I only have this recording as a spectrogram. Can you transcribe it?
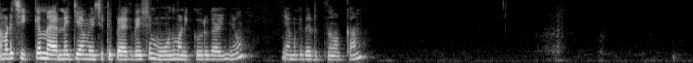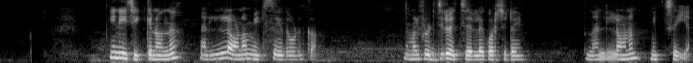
നമ്മുടെ ചിക്കൻ മാരിനേറ്റ് ചെയ്യാൻ വെച്ചിട്ട് ഇപ്പോൾ ഏകദേശം മൂന്ന് മണിക്കൂർ കഴിഞ്ഞു. നമുക്കിത് എടുത്ത് നോക്കാം. ഇനി ഈ ചിക്കൻ ഒന്ന് നല്ലോണം മിക്സ് ചെയ്ത് കൊടുക്കാം. നമ്മൾ ഫ്രിഡ്ജിൽ വെച്ചല്ലേ കുറച്ച് ടൈം നല്ലോണം മിക്സ് ചെയ്യാം.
